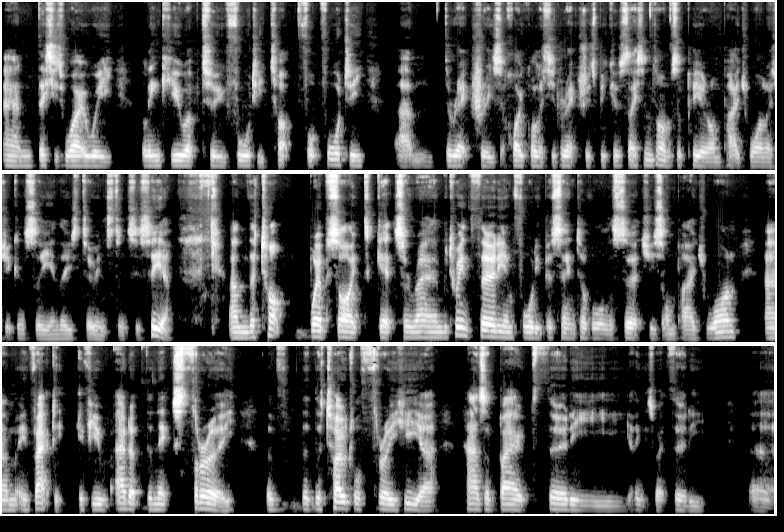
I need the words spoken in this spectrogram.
and this is why we link you up to 40 top 40 um, directories, high quality directories, because they sometimes appear on page one, as you can see in these two instances here. Um, the top website gets around between 30 and 40% of all the searches on page one. Um, in fact, if you add up the next three, the, the, the, total three here has about 30, I think it's about 30, uh,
